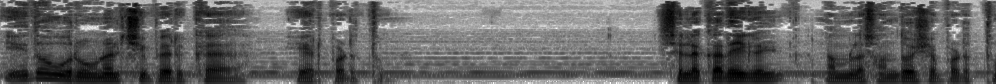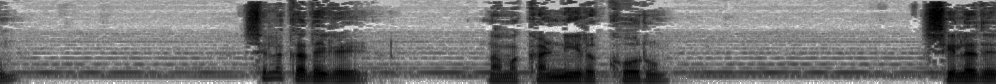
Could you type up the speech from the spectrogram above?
ஏதோ ஒரு உணர்ச்சி பெருக்க ஏற்படுத்தும். சில கதைகள் நம்மளை சந்தோஷப்படுத்தும். சில கதைகள் நம்ம கண்ணீரை கோரும். சிலது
